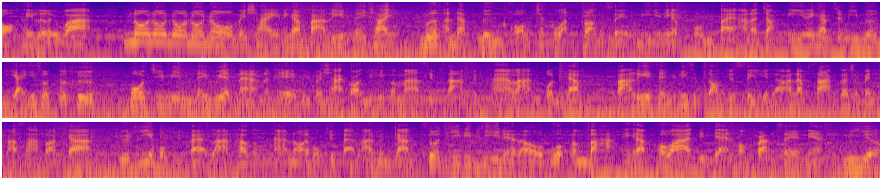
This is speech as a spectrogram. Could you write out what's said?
บอกให้เลยว่า no no no no no ไม่ใช่นะครับปารีสไม่ใช่เมืองอันดับหนึ่งของจักรวรรดิฝรั่งเศสนี้นะครับผมแต่อาณาจักรนี้นะครับจะมีเมืองที่ใหญ่ที่สุดก็คือโฮจิมินห์ในเวียดนามนั่นเองมีประชากรอยู่ที่ประมาณ 13.5 ล้านคนครับ ปารีสเนี่ยอยู่ที่ 12.4 แล้วอันดับ 3 ก็จะเป็นคาซาบลังกาอยู่ที่ 6.8 ล้านเท่ากับฮานอย 6.8 ล้านเหมือนกัน ส่วน GDP เนี่ยเราบวกลำบากนะครับ เพราะว่าดินแดนของฝรั่งเศสเนี่ยมีเยอะ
